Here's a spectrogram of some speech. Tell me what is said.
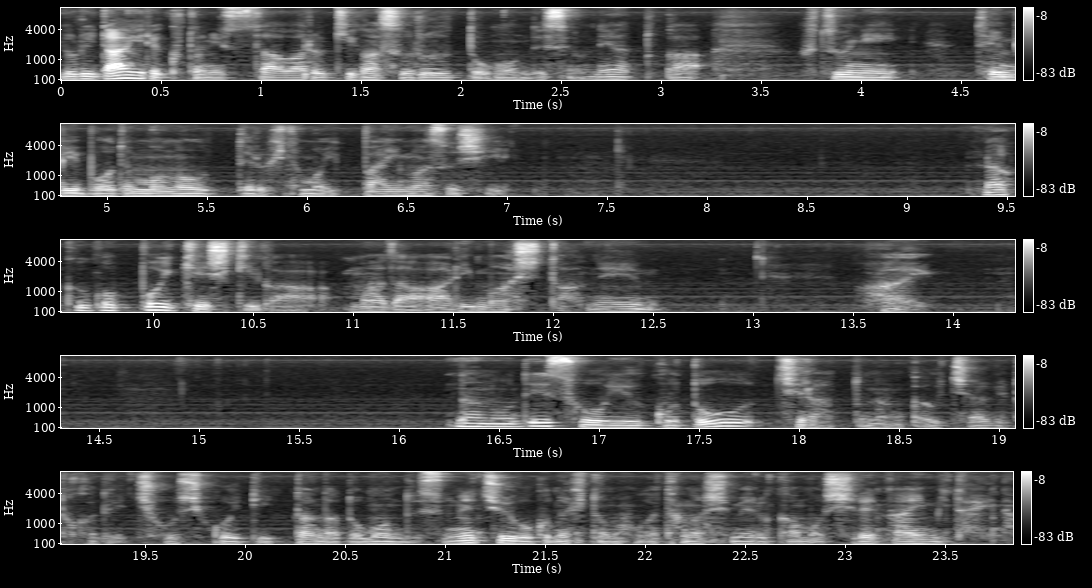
よりダイレクトに伝わる気がすると思うんですよね。とか普通に天秤棒で物を売ってる人もいっぱいいますし落語っぽい景色がまだありましたね。はい。なのでそういうことをちらっとなんか打ち上げとかで調子こいていったんだと思うんですよね中国の人の方が楽しめるかもしれないみたいな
